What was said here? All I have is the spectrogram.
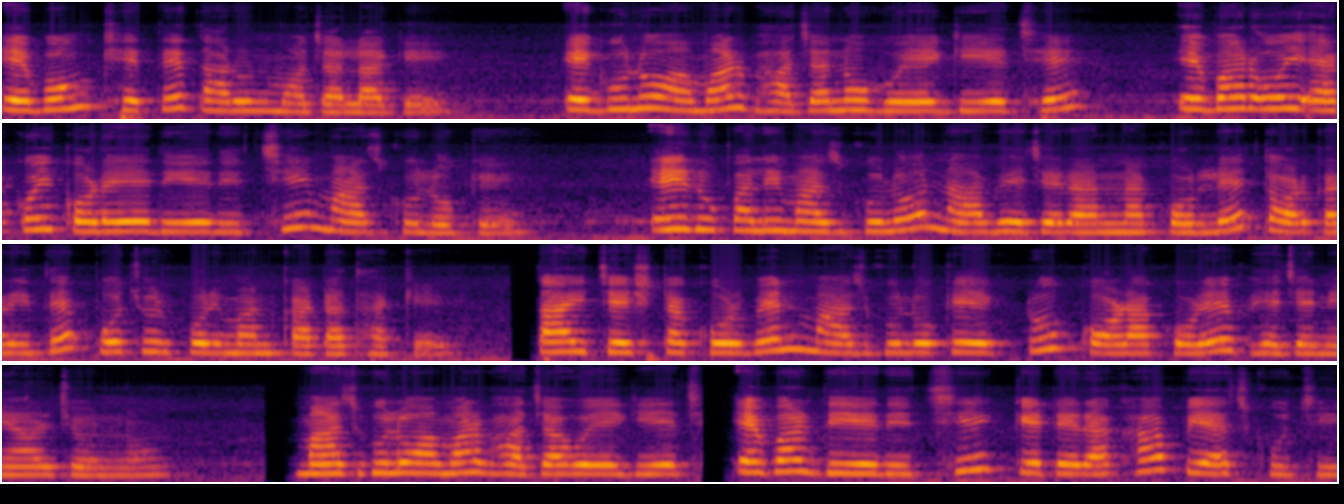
এবং খেতে দারুণ মজা লাগে। এগুলো আমার ভাজানো হয়ে গিয়েছে। এবার ওই একই কড়াইয়ে দিয়ে দিচ্ছি মাছগুলোকে। এই রূপালি মাছগুলো না ভেজে রান্না করলে তরকারিতে প্রচুর পরিমাণ কাটা থাকে। তাই চেষ্টা করবেন মাছগুলোকে একটু কড়া করে ভেজে নেওয়ার জন্য। মাছগুলো আমার ভাজা হয়ে গিয়েছে। এবার দিয়ে দিচ্ছি কেটে রাখা পেঁয়াজ কুচি।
